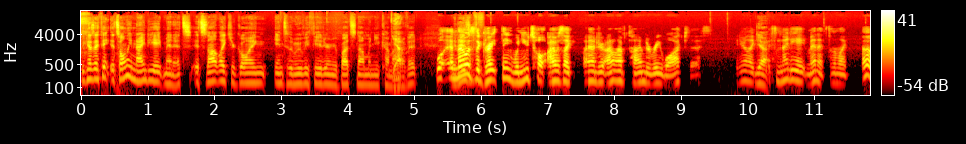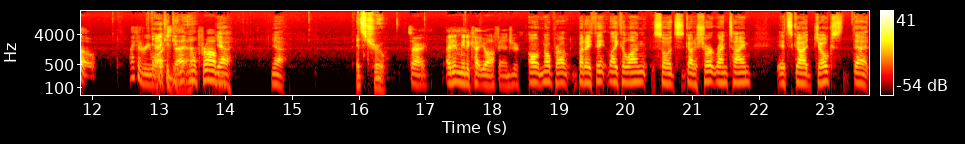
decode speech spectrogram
because I think it's only 98 minutes. It's not like you're going into the movie theater and your butt's numb when you come Yeah. out of it. Well, and It that is- was the great thing when you told. I was like, Andrew, I don't have time to rewatch this, and you're like, Yeah. it's 98 minutes, and I'm like, oh, I could rewatch could do that, that. no problem. Yeah. Yeah. It's true. Sorry, I didn't mean to cut you off, Andrew. Oh, no problem. But I think like along so it's got a short run time. It's got jokes that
